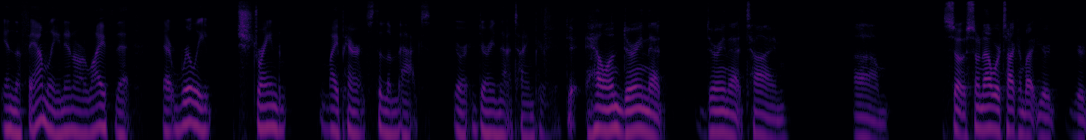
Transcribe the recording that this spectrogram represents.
in the family and in our life that that really strained my parents to the max during during that time period. Helen, during that during that time, um, so so now we're talking about your your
